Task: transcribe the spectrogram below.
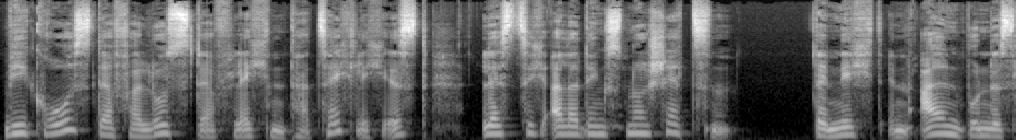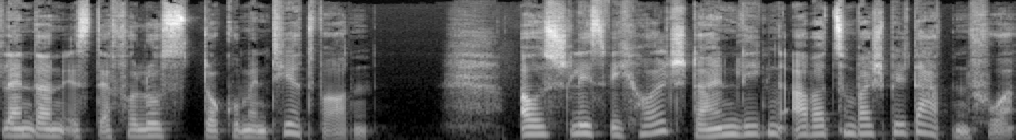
Wie groß der Verlust der Flächen tatsächlich ist, lässt sich allerdings nur schätzen. Denn nicht in allen Bundesländern ist der Verlust dokumentiert worden. Aus Schleswig-Holstein liegen aber zum Beispiel Daten vor.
